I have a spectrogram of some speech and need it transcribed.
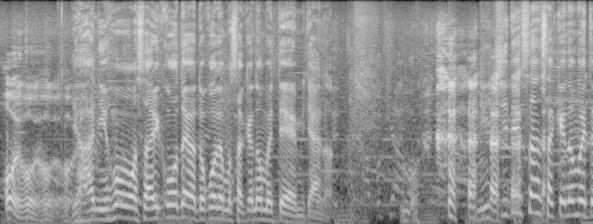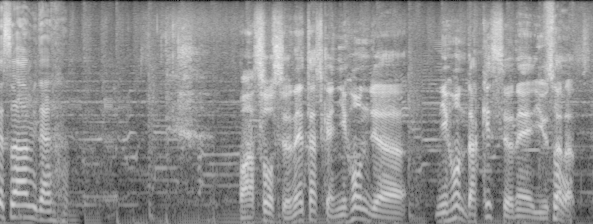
ほいほいほいほい。いやー日本は最高だよどこでも酒飲めてみたいな。道でさ酒飲めてさみたいな。まあそうっすよね。確かに日本じゃ日本だけっすよね言うたら。そ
